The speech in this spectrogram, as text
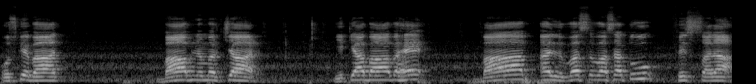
اس کے بعد باب نمبر چار، یہ کیا باب ہے؟ باب الوسوسطو فصلا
